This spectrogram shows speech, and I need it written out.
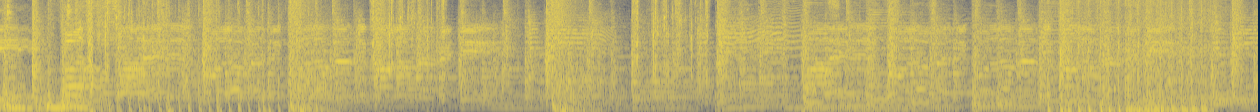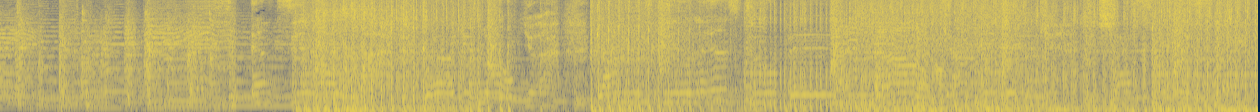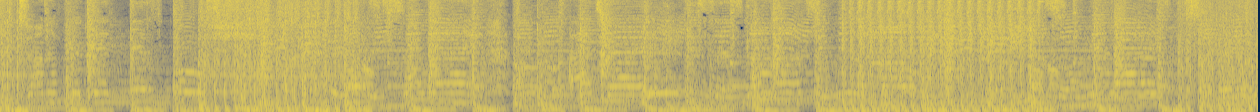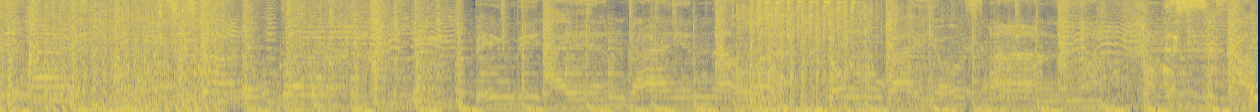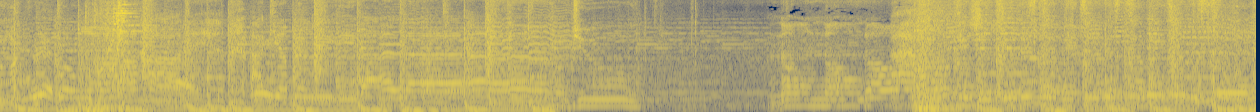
No, no, no. How could you do this to me, do this to me, do this to me?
